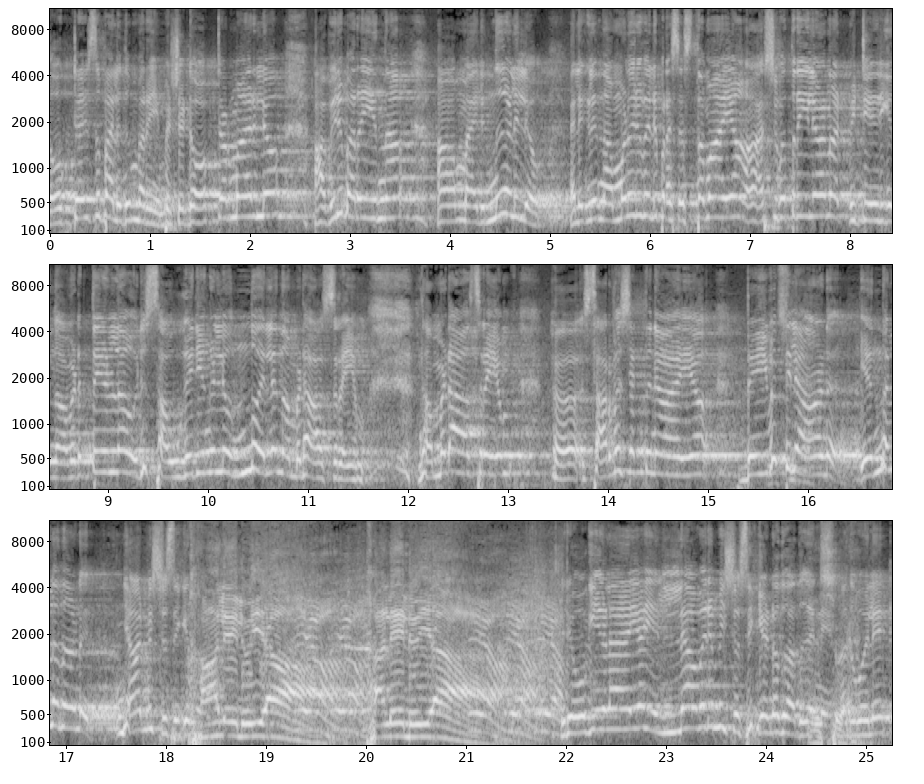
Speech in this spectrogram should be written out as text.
ഡോക്ടേഴ്സ് പലതും പറയും. പക്ഷെ ഡോക്ടർമാരിലോ അവർ പറയുന്ന ആ മരുന്നുകളിലോ അല്ലെങ്കിൽ നമ്മളൊരു വലിയ പ്രശസ്തമായ ആശുപത്രിയിലാണ് അഡ്മിറ്റ് ചെയ്തിരിക്കുന്നത്. അവിടുത്തെയുള്ള ഒരു സൗകര്യങ്ങളിലൊന്നുമല്ല നമ്മുടെ ആശ്രയം. നമ്മുടെ ആശ്രയം സർവശക്തനായ ദൈവത്തിലാണ് എന്നുള്ളതാണ് ഞാൻ വിശ്വസിക്കുന്നത്. രോഗികളായ എല്ലാവരും വിശ്വസിക്കേണ്ടതും അത് തന്നെ. അതുപോലെ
